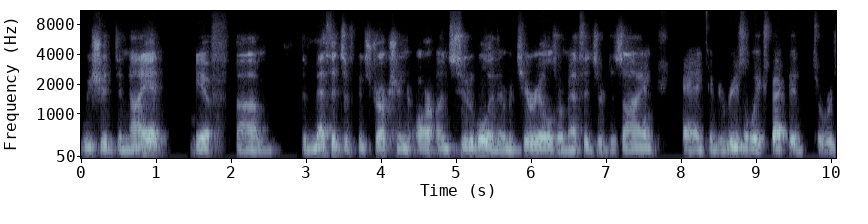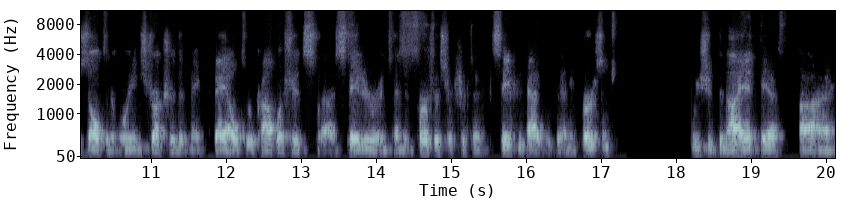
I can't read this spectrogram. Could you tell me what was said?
We should deny it if um, the methods of construction are unsuitable in their materials or methods or design and can be reasonably expected to result in a marine structure that may fail to accomplish its uh, stated or intended purpose or present safety hazard to any person. We should deny it if uh,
